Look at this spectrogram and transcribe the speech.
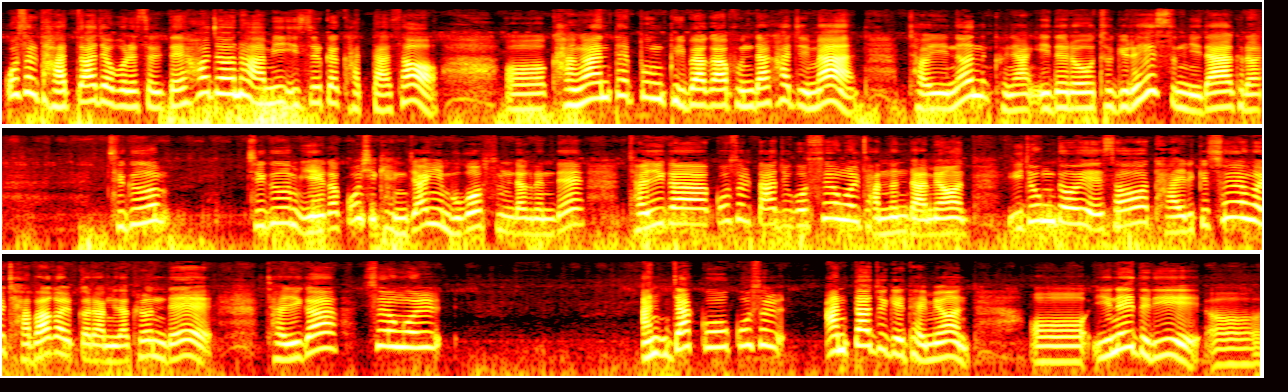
꽃을 다 짜져 버렸을 때 허전함이 있을 것 같아서 어, 강한 태풍 비바가 분닥하지만 저희는 그냥 이대로 두기로 했습니다. 그런 지금 지금 얘가 꽃이 굉장히 무겁습니다. 그런데 저희가 꽃을 따주고 수영을 잡는다면 이 정도에서 다 이렇게 수영을 잡아갈 거랍니다. 그런데 저희가 수영을 안 잡고 꽃을 안 따주게 되면 어, 얘네들이 어,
